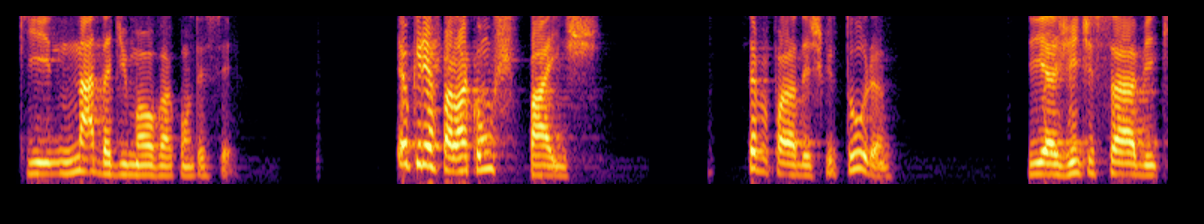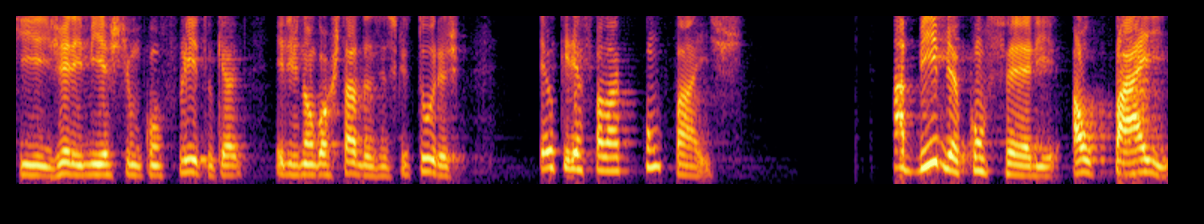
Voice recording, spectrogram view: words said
que nada de mal vai acontecer. Eu queria falar com os pais. Se é para falar da Escritura, se a gente sabe que Jeremias tinha um conflito, que eles não gostaram das Escrituras, eu queria falar com pais. A Bíblia confere ao pai,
